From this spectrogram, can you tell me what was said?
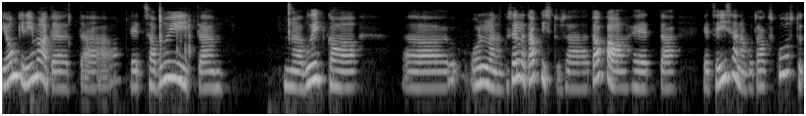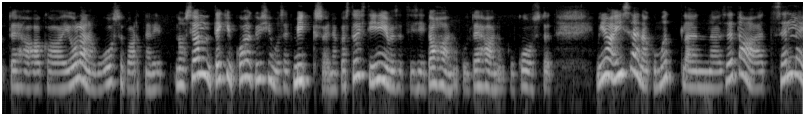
ja ongi niimoodi, et, et sa võid, võid ka äh, olla nagu selle takistuse taga, et, et sa ise nagu tahaks koostööd teha, aga ei ole nagu koostööpartnerid, noh, seal tekib kohe küsimus, et miks on ju, kas tõesti inimesed siis ei taha nagu teha nagu koostööd. mina ise nagu mõtlen seda, et selle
